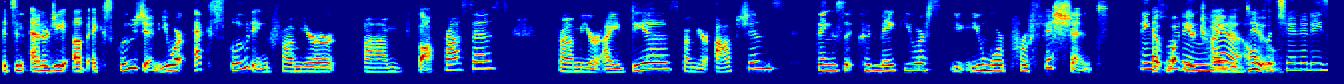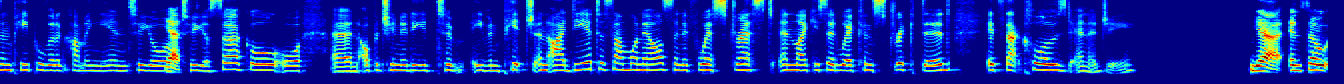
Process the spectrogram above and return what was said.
It's an energy of exclusion. You are excluding from your um, thought process, from your ideas, from your options, things that could make you, you more proficient including yeah opportunities and people that are coming in to your yes. to your circle or an opportunity to even pitch an idea to someone else and if we're stressed and like you said we're constricted it's that closed energy yeah and so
